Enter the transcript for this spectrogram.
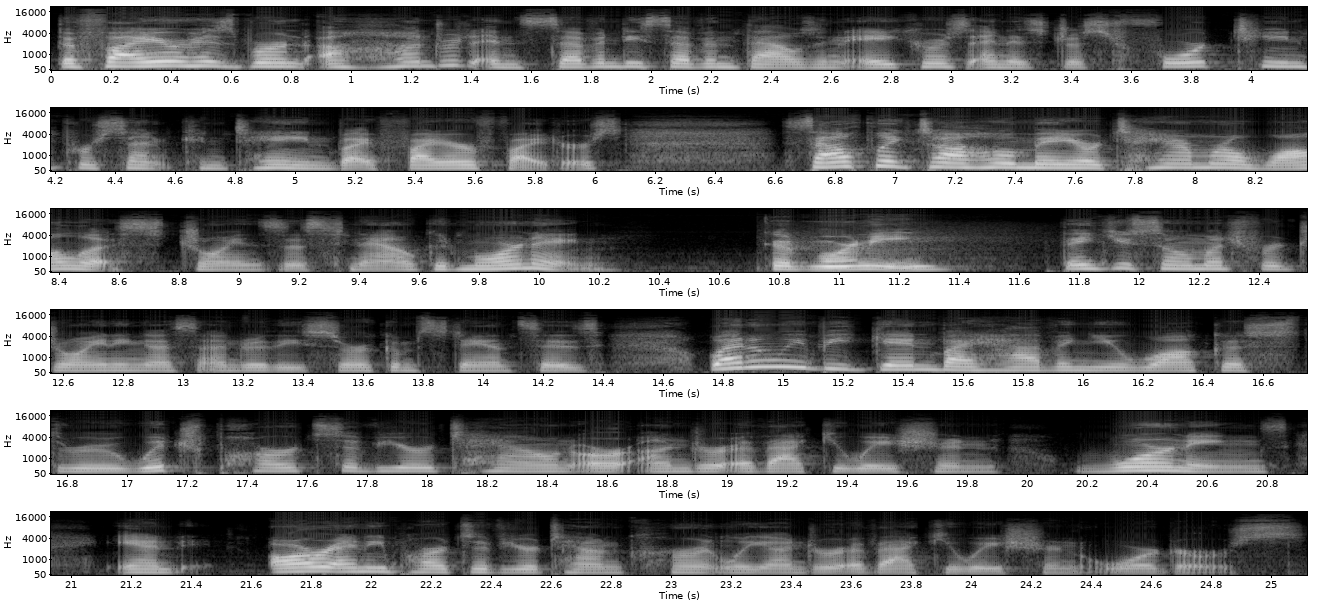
The fire has burned 177,000 acres and is just 14% contained by firefighters. South Lake Tahoe Mayor Tamara Wallace joins us now. Good morning. Good morning. Thank you so much for joining us under these circumstances. Why don't we begin by having you walk us through which parts of your town are under evacuation warnings and are any parts of your town currently under evacuation orders?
